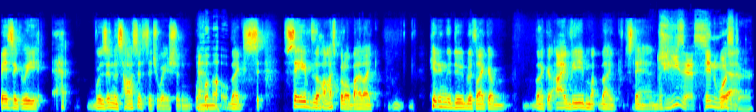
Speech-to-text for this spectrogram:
basically ha- was in this hostage situation and Whoa. like s- saved the hospital by like hitting the dude with like a like an IV like stand Jesus. in Worcester,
